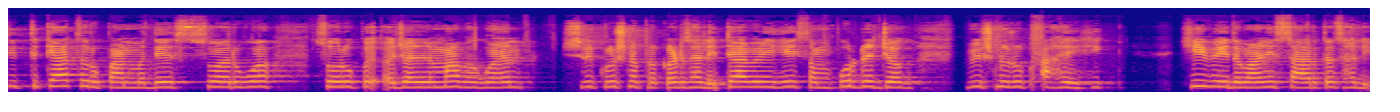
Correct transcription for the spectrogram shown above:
तितक्याच रूपांमध्ये सर्व स्वरूप अजन्मा भगवान श्रीकृष्ण प्रकट झाले. त्यावेळी हे संपूर्ण जग विष्णुरूप आहे. ही ही वेदवाणी सार्थ झाली.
